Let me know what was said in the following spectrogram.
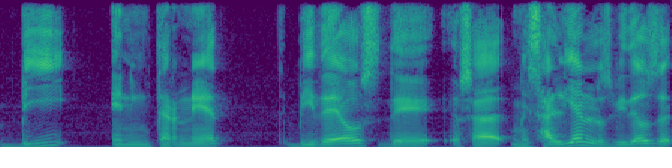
vi en internet videos de, o sea, me salían los videos de,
